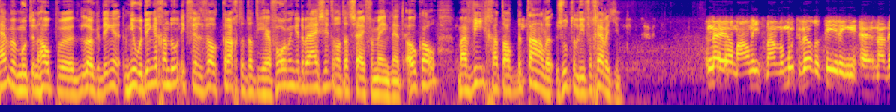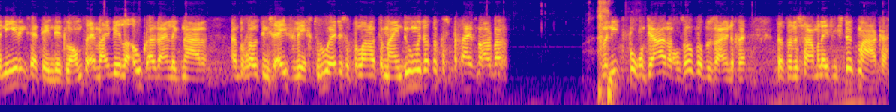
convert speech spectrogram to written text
hè, we moeten een hoop eh, leuke dingen, nieuwe dingen gaan doen. Ik vind het wel krachtig dat die hervormingen erbij zitten, want dat zei Vermeend net ook al. Maar wie gaat dat betalen? Zoete lieve Gerritje. Nee, helemaal niet. Maar we moeten wel de tering naar de nering zetten in dit land. En wij willen ook uiteindelijk naar een begrotingsevenwicht toe. Hè. Dus op de lange termijn doen we dat ook als Partij van de Arbeid. We niet volgend jaar al zoveel bezuinigen dat we de samenleving stuk maken.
